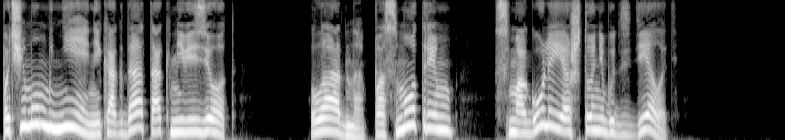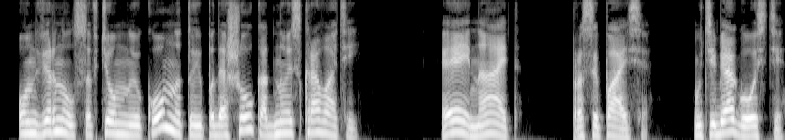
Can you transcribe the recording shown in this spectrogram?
Почему мне никогда так не везет? Ладно, посмотрим, смогу ли я что-нибудь сделать. Он вернулся в темную комнату и подошел к одной из кроватей. «Эй, Найт, просыпайся, у тебя гости».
